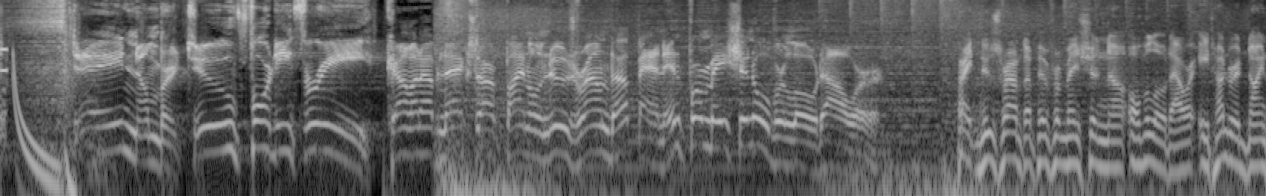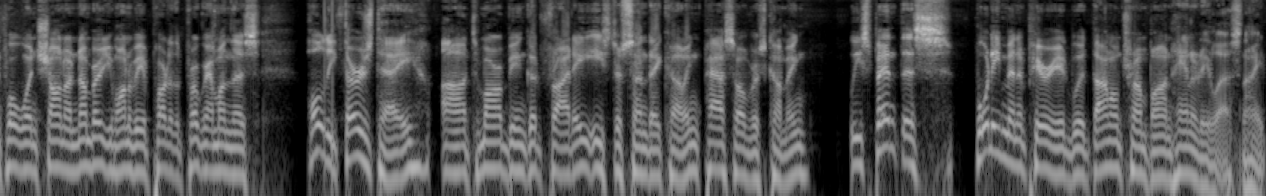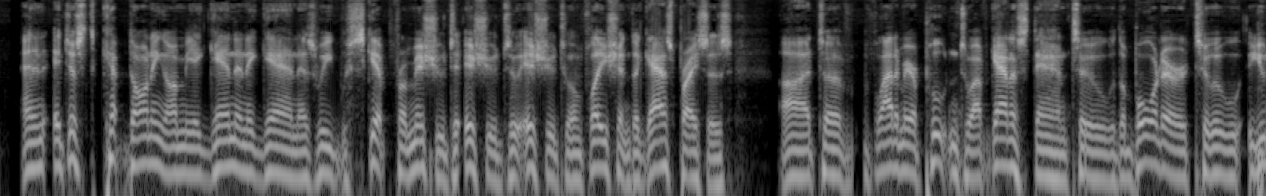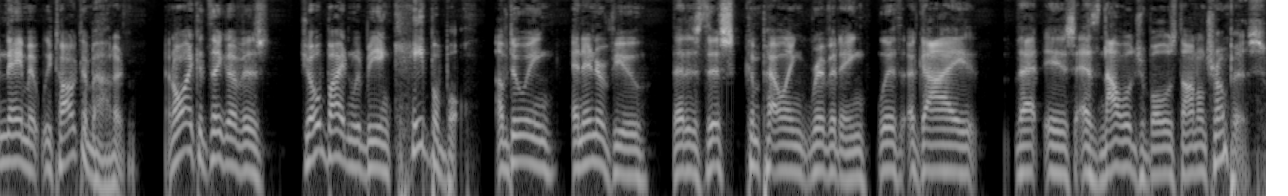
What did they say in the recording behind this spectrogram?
Day number 243. Coming up next, our final news roundup and information overload hour. All right, news roundup information uh, overload hour 800 941 Sean, our number. You want to be a part of the program on this Holy Thursday, uh, tomorrow being Good Friday, Easter Sunday coming, Passover's coming. We spent this 40 minute period with Donald Trump on Hannity last night. And it just kept dawning on me again and again as we skip from issue to issue to issue to inflation to gas prices, uh, to Vladimir Putin to Afghanistan to the border to you name it. We talked about it. And all I could think of is Joe Biden would be incapable of doing an interview that is this compelling, riveting with a guy that is as knowledgeable as Donald Trump is.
